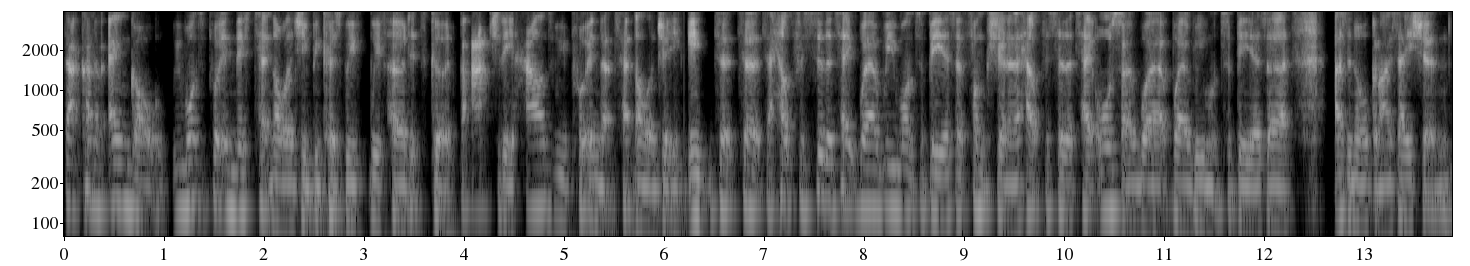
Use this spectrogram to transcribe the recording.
that kind of end goal? We want to put in this technology because we've we've heard it's good but actually how do we put in that technology in to, to, to help facilitate where we want to be as a function and help facilitate also where where we want to be as a as an organization?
